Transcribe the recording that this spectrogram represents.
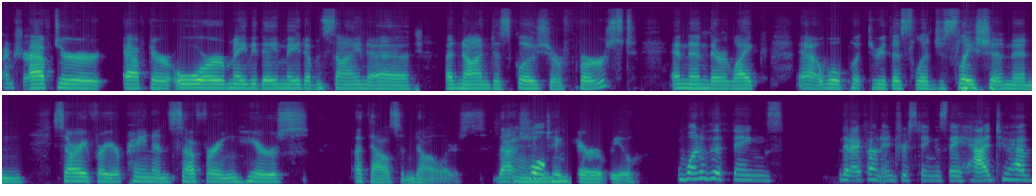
I'm sure. after after or maybe they made them sign a a non-disclosure first and then they're Mhm. like uh, we'll put through this legislation and sorry for your pain and suffering here's a thousand dollars that should Well- take care of you One of the things that I found interesting is they had to have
